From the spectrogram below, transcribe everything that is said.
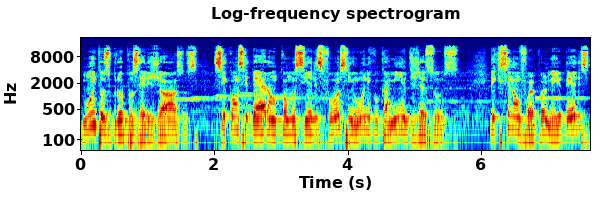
Muitos grupos religiosos se consideram como se eles fossem o único caminho de Jesus e que, se não for por meio deles,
